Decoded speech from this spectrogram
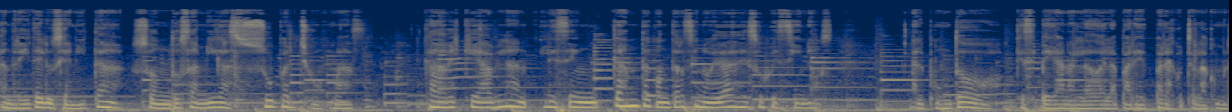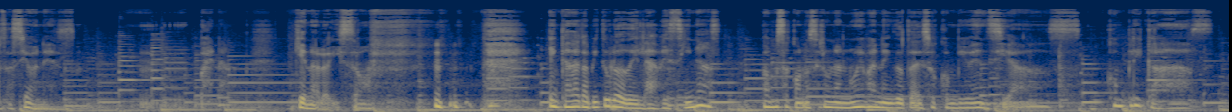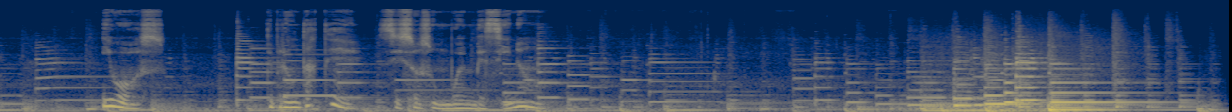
Andreita y Lucianita son dos amigas súper chusmas. Cada vez que hablan les encanta contarse novedades de sus vecinos, al punto que se pegan al lado de la pared para escuchar las conversaciones. Mm, bueno, ¿quién no lo hizo? en cada capítulo de Las vecinas vamos a conocer una nueva anécdota de sus convivencias complicadas. ¿Y vos? ¿Te preguntaste si sos un buen vecino?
